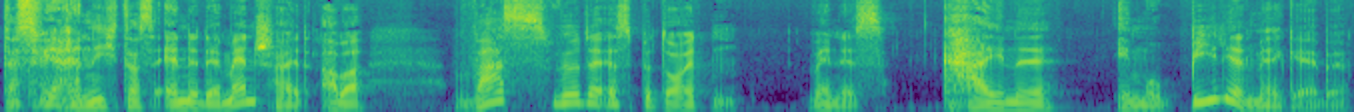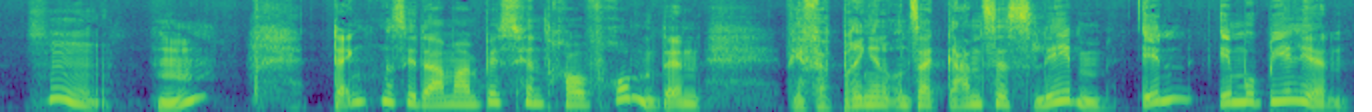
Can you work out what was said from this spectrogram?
das wäre nicht das Ende der Menschheit. Aber was würde es bedeuten, wenn es keine Immobilien mehr gäbe? Hm. Hm? Denken Sie da mal ein bisschen drauf rum, denn wir verbringen unser ganzes Leben in Immobilien.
